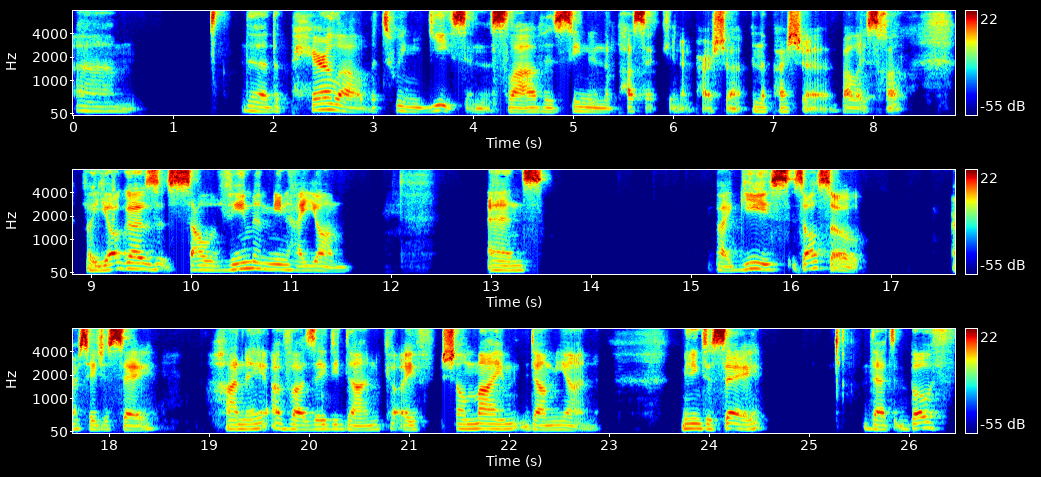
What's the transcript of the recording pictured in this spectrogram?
um, the the parallel between geese and the Slav is seen in the pasuk in a parsha in the parsha Behaalosecha, Vayogas salvim min hayom, and by geese is also our sages say Hane avaze didan ka'if shalmaim damyan, meaning to say that both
